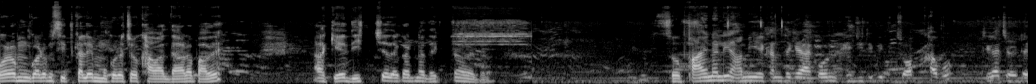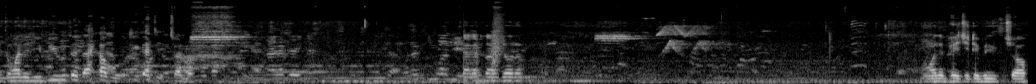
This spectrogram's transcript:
গরম গরম শীতকালে মুখরোচক খাবার দাবারও পাবে। আর কে দিচ্ছে দোকানটা দেখতে হবে তো। সো ফাইনালি আমি এখান থেকে এখন ভেজিটেবিল চপ খাব, ঠিক আছে? ওইটা তোমাদের রিভিউতে দেখাবো, ঠিক আছে? চলো। আমাদের ভেজিটেবিল চপ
